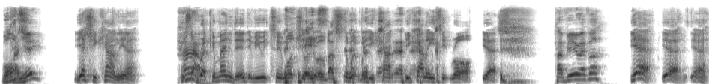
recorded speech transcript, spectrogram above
What? Can you? Yes, you can. Yeah, it's not recommended. If you eat too much, you'll end up with a bad stomach. But you can. You can eat it raw. Yes. Have you ever? Yeah. Yeah. Yeah.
